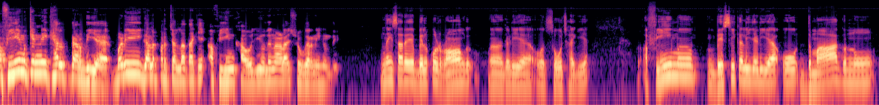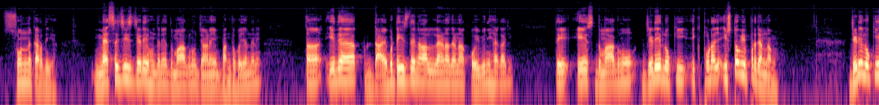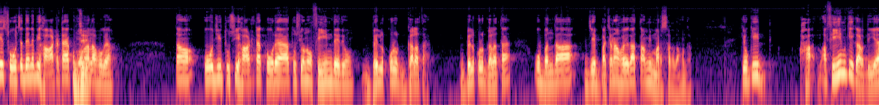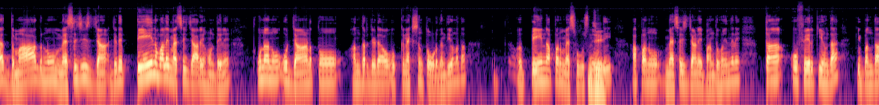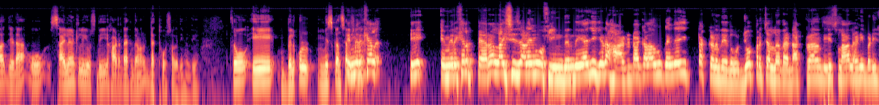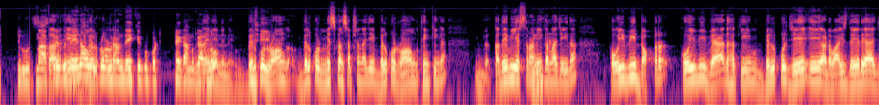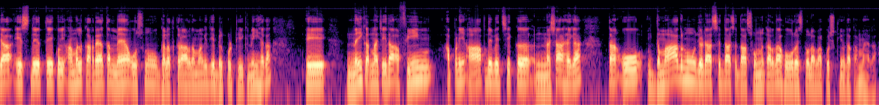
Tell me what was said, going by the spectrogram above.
ਅਫੀਮ ਕਿੰਨੀ ਹੈਲਪ ਕਰਦੀ ਹੈ? ਬੜੀ ਗੱਲ ਪ੍ਰਚਲਿਤ ਹੈ ਕਿ ਅਫੀਮ ਖਾਓ ਜੀ, ਉਹਦੇ ਨਾਲ ਸ਼ੂਗਰ ਨਹੀਂ ਹੁੰਦੀ। ਨਹੀਂ ਸਰ ਇਹ ਬਿਲਕੁਲ ਰੋਂਗ ਜਿਹੜੀ ਹੈ, ਉਹ ਸੋਚ ਹੈਗੀ ਹੈ। ਅਫੀਮ ਬੇਸਿਕਲੀ ਜਿਹੜੀ ਹੈ, ਉਹ ਦਿਮਾਗ ਨੂੰ ਸੁੰਨ ਕਰਦੀ ਹੈ। ਮੈਸੇजेस ਜਿਹੜੇ ਹੁੰਦੇ ਨੇ, ਦਿਮਾਗ ਨੂੰ ਜਾਣੇ ਬੰਦ ਹੋ ਜਾਂਦੇ ਨੇ। ਤਾਂ ਇਹਦਾ ਡਾਇਬੀਟੀਜ਼ ਦੇ ਨਾਲ ਲੈਣਾ ਦੇਣਾ ਕੋਈ ਵੀ ਨਹੀਂ ਹੈਗਾ ਜੀ। ਤੇ ਇਸ ਦਿਮਾਗ ਨੂੰ ਜਿਹੜੇ ਲੋਕੀ ਇੱਕ ਥੋੜਾ ਜਿਹਾ, ਇਸ ਤੋਂ ਵੀ ਉੱਪਰ ਜਾਣਾ ਮੈਂ। ਜਿਹੜੇ ਲੋਕੀ ਇਹ ਸੋਚਦੇ ਨੇ ਵੀ ਹਾਰਟ ਅਟੈਕ ਹੋਣ ਵਾਲਾ ਹੋ ਗਿਆ ਤਾਂ ਉਹ ਜੀ ਤੁਸੀਂ ਹਾਰਟ ਅਟੈਕ ਹੋ ਰਿਹਾ ਤੁਸੀਂ ਉਹਨੂੰ ਅਫੀਮ ਦੇ ਦਿਓ ਬਿਲਕੁਲ ਗਲਤ ਹੈ ਬਿਲਕੁਲ ਗਲਤ ਹੈ। ਉਹ ਬੰਦਾ ਜੇ ਬਚਣਾ ਹੋਏਗਾ ਤਾਂ ਵੀ ਮਰ ਸਕਦਾ ਹੁੰਦਾ। ਕਿਉਂਕਿ ਅਫੀਮ ਕੀ ਕਰਦੀ ਹੈ? ਦਿਮਾਗ ਨੂੰ ਮੈਸੇजेस ਜਾਂ ਜਿਹੜੇ ਪੇਨ ਵਾਲੇ ਮੈਸੇਜ ਜਾ ਰਹੇ ਹੁੰਦੇ ਨੇ ਉਹਨਾਂ ਨੂੰ ਉਹ ਜਾਣ ਤੋਂ ਅੰਦਰ ਜਿਹੜਾ ਉਹ ਕਨੈਕਸ਼ਨ ਤੋੜ ਦਿੰਦੀ ਹੈ ਉਹਨਾਂ ਦਾ। ਪੇਨ ਆਪਾਂ ਨੂੰ ਮਹਿਸੂਸ ਨਹੀਂ ਹੁੰਦੀ ਆਪਾਂ ਨੂੰ ਮੈਸੇਜ ਜਾਣੇ ਬੰਦ ਹੋ ਜਾਂਦੇ ਨੇ। ਤਾਂ ਉਹ ਫਿਰ ਕੀ ਹੁੰਦਾ ਕਿ ਬੰਦਾ ਜਿਹੜਾ ਉਹ ਸਾਇਲੈਂਟਲੀ ਉਸ ਦੀ ਹਾਰਟ ਅਟੈਕ ਦੇ ਨਾਲ ਡੈਥ ਹੋ ਸਕਦੀ ਹੁੰਦੀ ਹੈ। ਸੋ ਇਹ ਬਿਲਕੁਲ ਇਹ ਮਿਸਕਨਸੈਪਸ਼ਨ ਮੇਰੇ ਖਿਆਲ ਇਹ ਇਹ ਮੇਰੇ ਖਿਆਲ ਪੈਰਾਲਾਈਸਿਸ ਵਾਲੇ ਨੂੰ ਅਫੀਮ ਦਿੰਦੇ ਆ ਜੀ ਜਿਹੜਾ ਹਾਰਟ ਅਟੈਕ ਵਾਲਾ ਉਹਨੂੰ ਕਹਿੰਦੇ ਆ ਜੀ ਢੱਕਣ ਦੇ ਦਿਓ ਜੋ ਪ੍ਰਚਲਿਤ ਹੈ ਡਾਕਟਰਾਂ ਦੀ ਸਲਾਹ ਲੈਣੀ ਬੜੀ ਜ਼ਰੂਰੀ ਮਾਫ ਕਰਿਓ ਇਹ ਇਹ ਨਾ ਹੋਵੇ ਪ੍ਰੋਗਰਾਮ ਦੇਖ ਕੇ ਕੋਈ ਪੁੱਠੇ ਕੰਮ ਕਰ ਲਓ। ਨਹੀਂ ਨਹੀਂ ਬਿਲਕੁਲ ਰੋਂਗ ਬਿਲਕੁਲ ਮਿਸਕਨਸੈਪਸ਼ਨ ਹੈ ਜੀ। ਬਿਲਕੁਲ ਰੋਂਗ ਥਿੰਕਿੰਗ ਹੈ। ਕਦੇ ਵੀ ਇਸ ਤਰ੍ਹਾਂ ਨਹੀਂ ਕਰਨਾ ਚਾਹੀਦਾ। ਕੋਈ ਵੀ ਡਾਕਟਰ ਕੋਈ ਵੀ ਵੈਦ ਹਕੀਮ ਬਿਲਕੁਲ ਜੇ ਇਹ ਐਡਵਾਈਸ ਦੇ ਰਿਹਾ ਹੈ ਜਾਂ ਇਸ ਦੇ ਉੱਤੇ ਕੋਈ ਅਮਲ ਕਰ ਰਿਹਾ ਤਾਂ ਮੈਂ ਉਸ ਨੂੰ ਗਲਤ ਕਰਾਰ ਦਵਾਂਗੇ ਜੀ, ਇਹ ਬਿਲਕੁਲ ਠੀਕ ਨਹੀਂ ਹੈਗਾ। ਇਹ ਨਹੀਂ ਕਰਨਾ ਚਾਹੀਦਾ। ਅਫੀਮ ਆਪਣੇ ਆਪ ਦੇ ਵਿੱਚ ਇੱਕ ਨਸ਼ਾ ਹੈਗਾ, ਤਾਂ ਉਹ ਦਿਮਾਗ ਨੂੰ ਜਿਹੜਾ ਸਿੱਧਾ ਸਿੱਧਾ ਸੁੰਨ ਕਰਦਾ, ਹੋਰ ਇਸ ਤੋਂ ਇਲਾਵਾ ਕੁਝ ਨਹੀਂ ਉਹਦਾ ਕੰਮ ਹੈਗਾ।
